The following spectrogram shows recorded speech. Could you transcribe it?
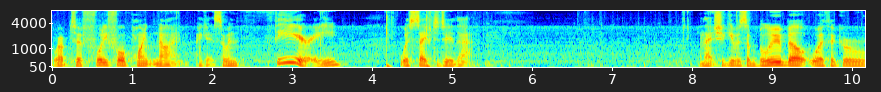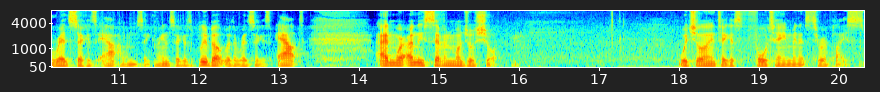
We're up to 44.9. Okay, so in theory, we're safe to do that. And that should give us a blue belt worth of red circuits out. I want to say green circuits. Blue belt worth of red circuits out. And we're only seven modules short. Which will only take us 14 minutes to replace.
